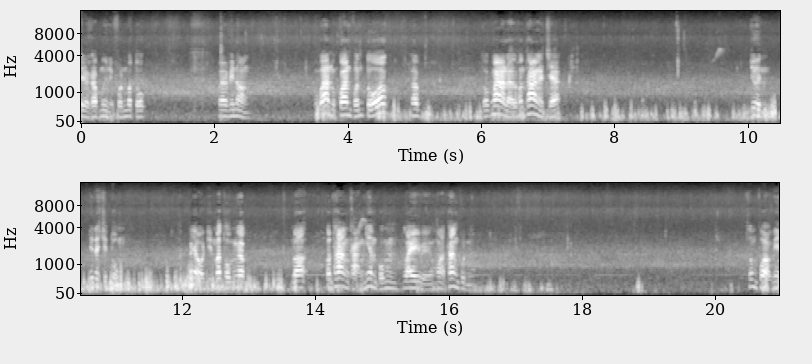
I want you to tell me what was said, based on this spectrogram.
ใช่เลยครับมือนี่ฝนมาตกไปพี่น้องบ้านเมื่อก่อนฝนตกครับ ตกมาแล้วค่อนข้างอะแฉะยืนนี่แต่จิตุ่มก็เอาดินมาถมครับเลาะค่อนข้างขังเงี้ยนผมไล่ไปหัวทางพุ่นซุ่มพวกนี่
